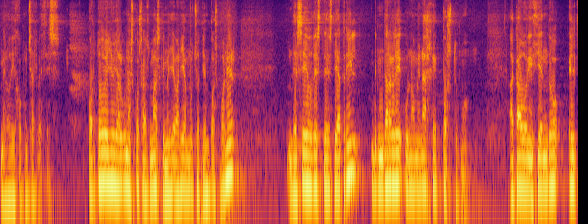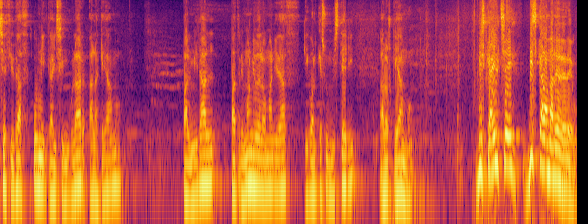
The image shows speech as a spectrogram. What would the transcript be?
Me lo dijo muchas veces. Por todo ello y algunas cosas más que me llevaría mucho tiempo exponer, deseo desde este atril brindarle un homenaje póstumo. Acabo diciendo Elche, ciudad única y singular a la que amo, Palmiral, patrimonio de la humanidad, igual que su misteri, a los que amo. Visca Elche, visca la Madre de Deu.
